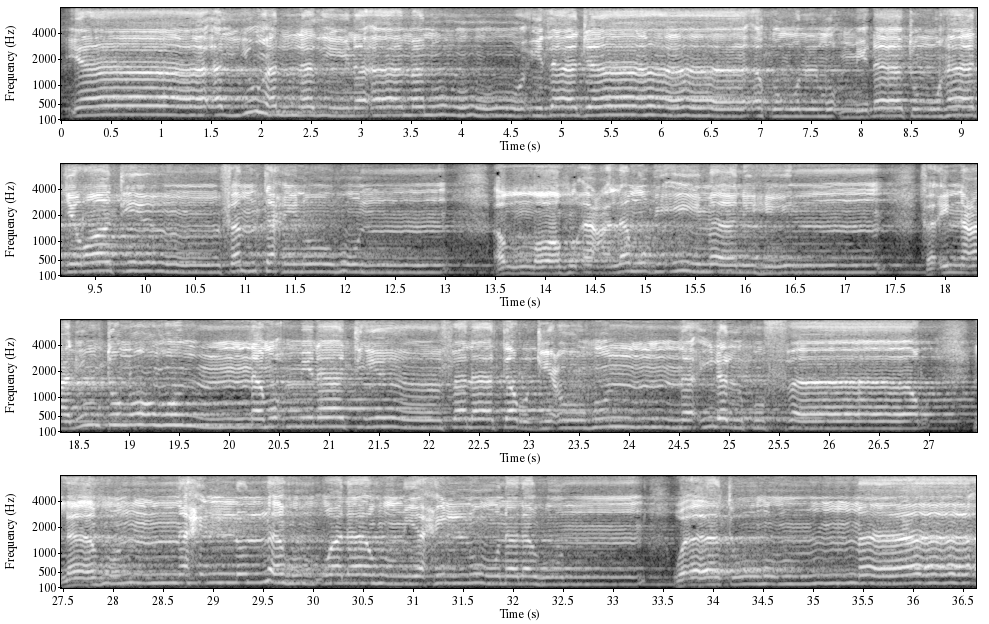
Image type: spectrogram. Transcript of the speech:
يا أيها الذين آمنوا إذا جاءكم المؤمنات مهاجرات فامتحنوهن. الله أعلم بإيمانهن. فإن علمتموهن مؤمنات فلا ترجعوهن إلى الكفار. لا هن حل لهم ولا هم يحلون لهن وآتوهم ما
